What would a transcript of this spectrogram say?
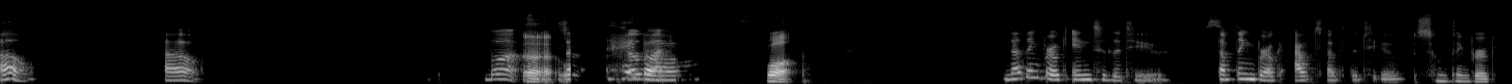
Oh. Oh. What? Uh, So- Hey, what? Bo. what? Nothing broke into the tube. Something broke out of the tube. Something broke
